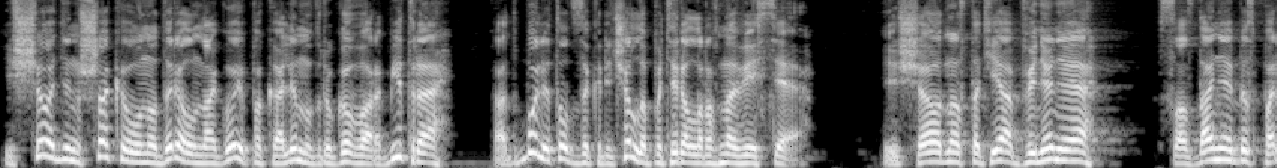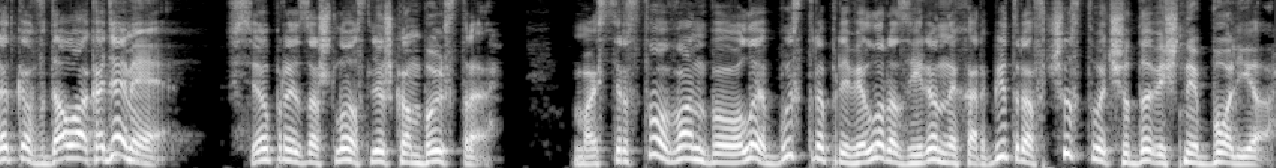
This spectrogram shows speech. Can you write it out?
Еще один шаг, и он ударил ногой по колену другого арбитра. От боли тот закричал и потерял равновесие. Еще одна статья обвинения! Создание беспорядков в Дао Академии!» Все произошло слишком быстро. Мастерство Ван Буэлэ быстро привело разъяренных арбитров в чувство чудовищной болью.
